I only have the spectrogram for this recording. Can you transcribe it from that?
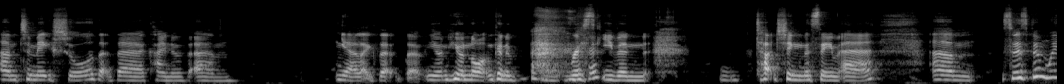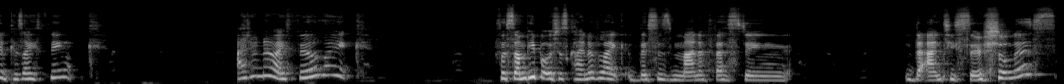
um, to make sure that they're kind of, um, yeah, like that, that you're, you're not going to risk even touching the same air. Um, so it's been weird because I think I don't know. I feel like for some people, it's just kind of like this is manifesting the antisocialness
